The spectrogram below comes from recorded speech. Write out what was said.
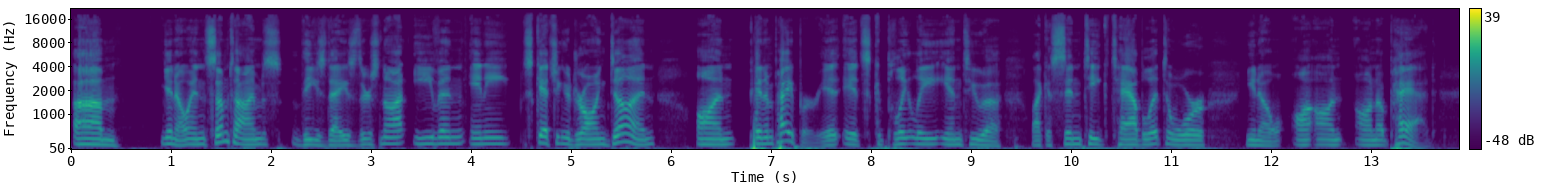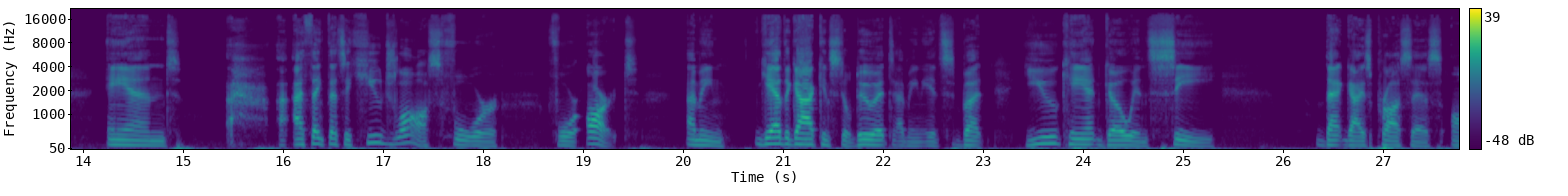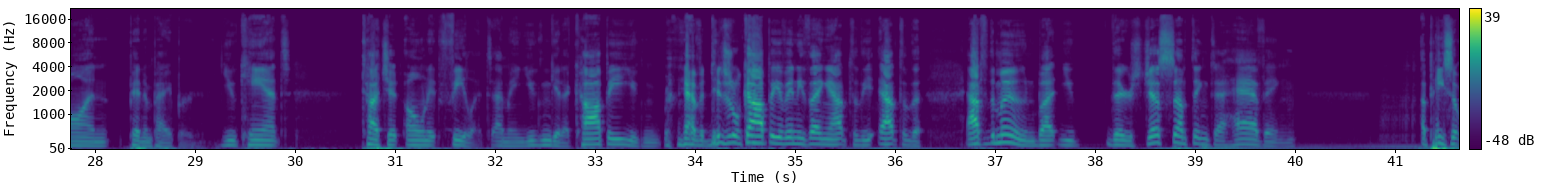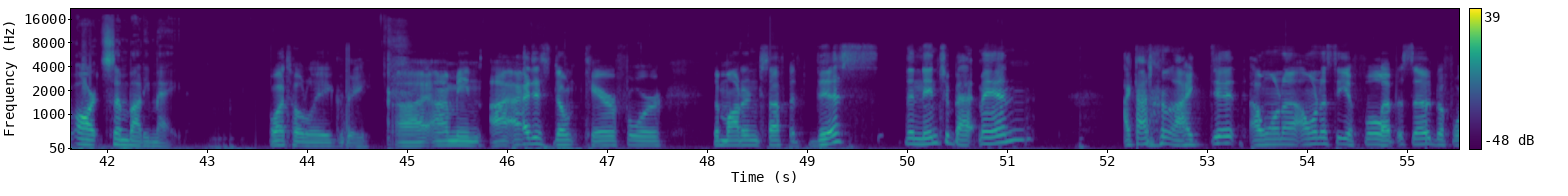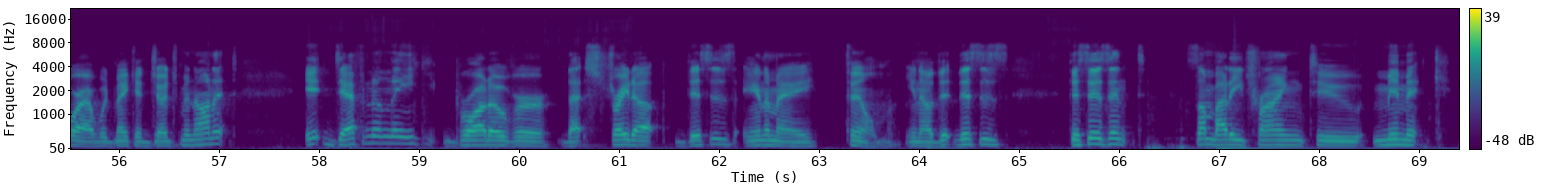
Um, you know, and sometimes these days there's not even any sketching or drawing done on pen and paper. It, it's completely into a like a Cintiq tablet or you know on on, on a pad, and I think that's a huge loss for for art. I mean, yeah, the guy can still do it. I mean, it's but you can't go and see that guy's process on pen and paper. You can't touch it, own it, feel it. I mean, you can get a copy, you can have a digital copy of anything out to the out to the out to the moon, but you there's just something to having a piece of art somebody made. Well, I totally agree. Uh, I mean, I, I just don't care for the modern stuff, but this, the Ninja Batman, I kind of liked it. I wanna, I wanna see a full episode before I would make a judgment on it it definitely brought over that straight up this is anime film. You know th- this is this isn't somebody trying to mimic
